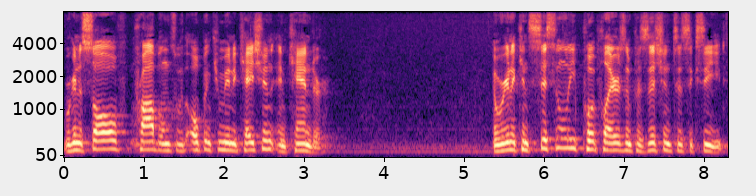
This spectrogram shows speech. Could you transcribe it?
We're gonna solve problems with open communication and candor. And we're gonna consistently put players in position to succeed.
